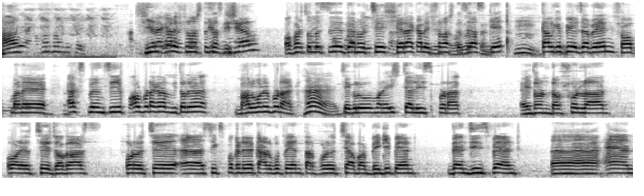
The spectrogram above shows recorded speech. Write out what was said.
হ্যাঁ? সেরা কালেকশন আসতেছে স্পেশাল অফার চলেছে দেন হচ্ছে সেরা কালেকশন আসতেছে আজকে। কালকে পেয়ে যাবেন সব মানে এক্সপেন্সিভ অল্প টাকার ভিতরে ভালো মানের প্রোডাক্ট হ্যাঁ যেগুলো মানে স্টাইলিশ প্রোডাক্ট এই ধরুন ডপ শোল্ডার পরে হচ্ছে জগার্স পরে হচ্ছে সিক্স পকেটের কার্গো প্যান্ট তারপরে হচ্ছে আবার baggy pant then jeans pant and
